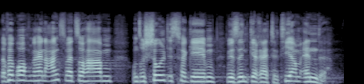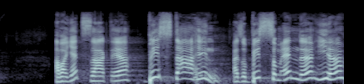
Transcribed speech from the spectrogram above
dafür brauchen wir keine Angst mehr zu haben, unsere Schuld ist vergeben, wir sind gerettet, hier am Ende. Aber jetzt sagt er, bis dahin, also bis zum Ende hier,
